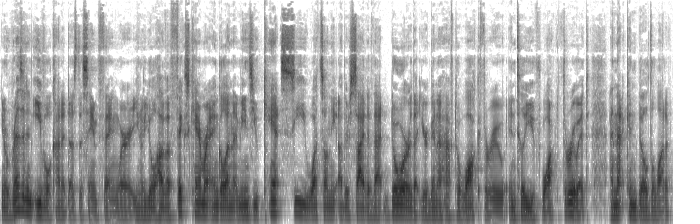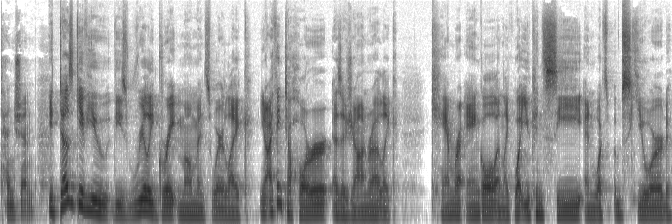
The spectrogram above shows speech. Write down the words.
you know, Resident Evil kind of does the same thing, where you know you'll have a fixed camera angle, and that means you can't see what's on the other side of that door that you're going to have to walk through until you've walked through it, and that can build a lot of tension. it does give you these really great moments where like you know i think to horror as a genre like camera angle and like what you can see and what's obscured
